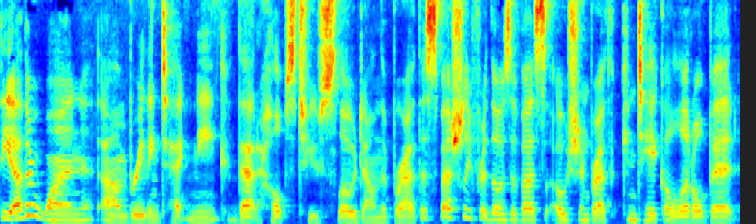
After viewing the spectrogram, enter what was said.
The other one, um, breathing technique that helps to slow down the breath, especially for those of us, ocean breath can take a little bit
